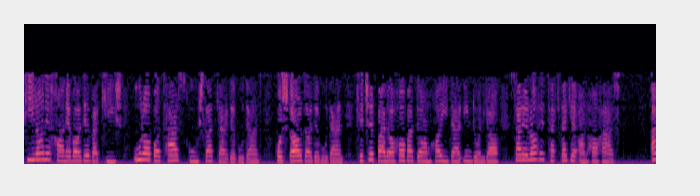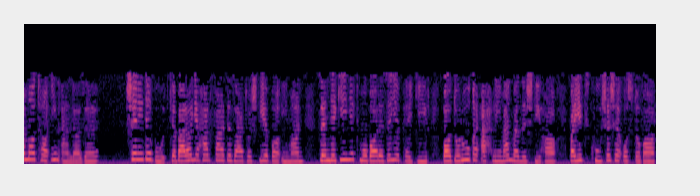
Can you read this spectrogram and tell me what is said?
پیران خانواده و کیش او را با ترس گوشزد کرده بودند، هشدار داده بودند که چه بلاها و دامهایی در این دنیا سر راه تک تک آنها هست. اما تا این اندازه شنیده بود که برای هر فرد زرتشتی با ایمان زندگی یک مبارزه پیگیر با دروغ اهریمن و زشتیها و یک کوشش استوار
